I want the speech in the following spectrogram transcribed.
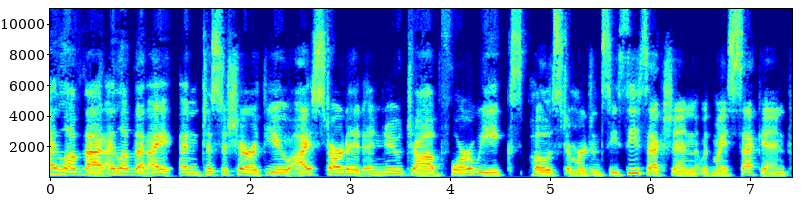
I love that. I love that. I and just to share with you, I started a new job 4 weeks post emergency C-section with my second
